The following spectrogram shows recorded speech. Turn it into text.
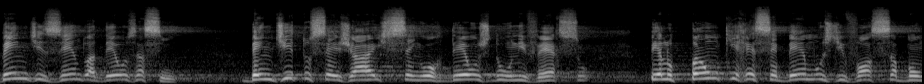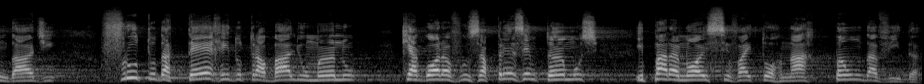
bendizendo a Deus assim: Bendito sejais, Senhor Deus do universo, pelo pão que recebemos de vossa bondade, fruto da terra e do trabalho humano, que agora vos apresentamos e para nós se vai tornar pão da vida.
